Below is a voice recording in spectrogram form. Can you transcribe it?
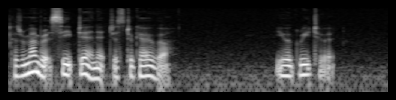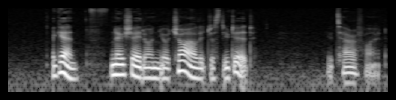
Because remember, it seeped in, it just took over you agreed to it. Again, no shade on your child, it just you did. You're terrified.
